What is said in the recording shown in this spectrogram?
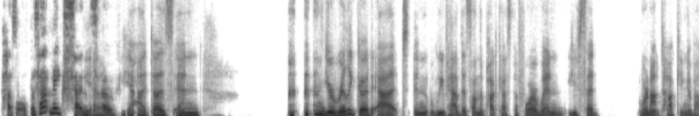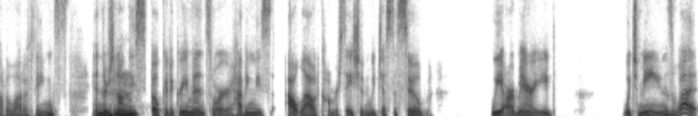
puzzle. Does that make sense yeah, of yeah it does. And you're really good at, and we've had this on the podcast before when you've said, we're not talking about a lot of things and there's mm-hmm. not these spoken agreements or having these out loud conversation. We just assume we are married, which means what?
